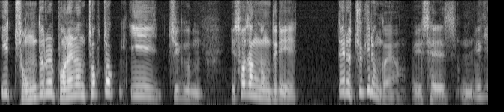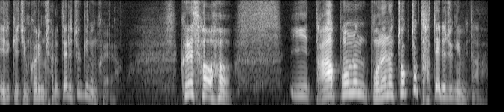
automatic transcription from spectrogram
이 종들을 보내는 족족 이 지금 이 소장농들이 때려 죽이는 거예요. 이렇게 지금 그림처럼 때려 죽이는 거예요. 그래서 이 다 보는 보내는 족족 다 때려 죽입니다.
